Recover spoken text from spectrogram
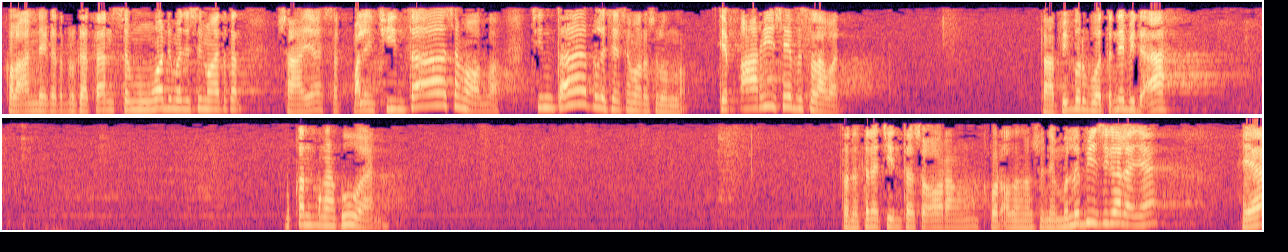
kalau anda kata perkataan, semua di majelis ini mengatakan, saya paling cinta sama Allah. Cinta kalau saya sama Rasulullah. Tiap hari saya berselawat. Tapi perbuatannya bid'ah. Bukan pengakuan. Tanda-tanda cinta seorang kepada Allah Rasulnya melebihi segalanya. Ya.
